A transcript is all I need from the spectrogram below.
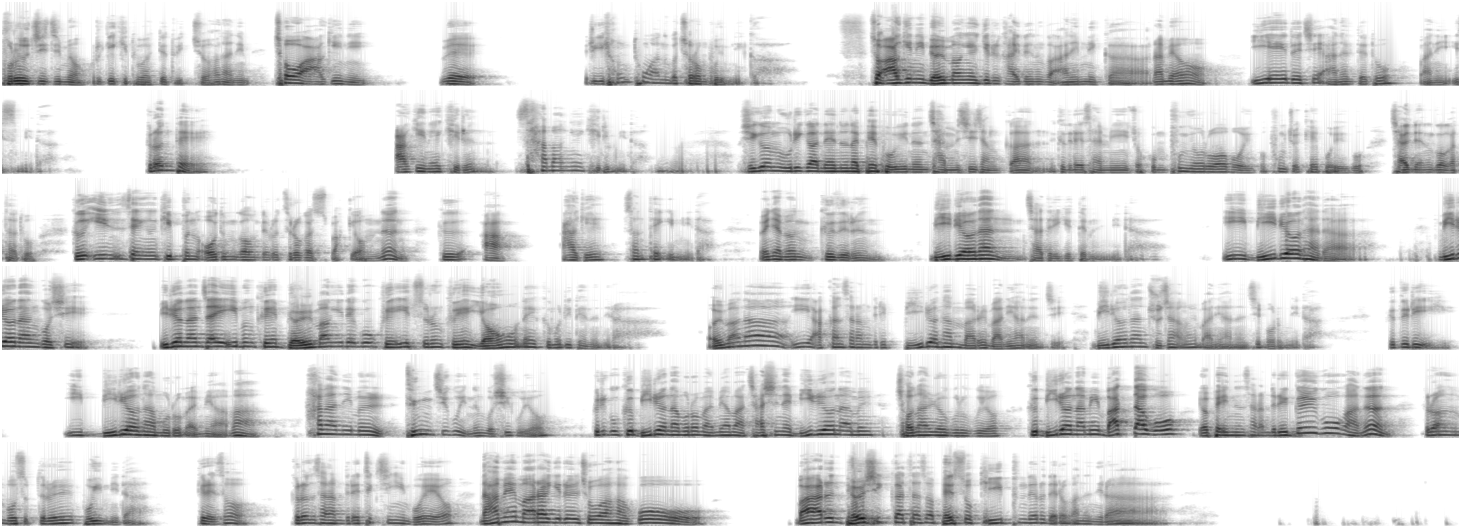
부르짖으며 그렇게 기도할 때도 있죠. 하나님, 저 악인이 왜 이렇게 형통하는 것처럼 보입니까? 저 악인이 멸망의 길을 가야 되는 거 아닙니까? 라며 이해되지 않을 때도 많이 있습니다. 그런데 악인의 길은 사망의 길입니다. 지금 우리가 내 눈앞에 보이는 잠시 잠깐 그들의 삶이 조금 풍요로워 보이고 풍족해 보이고 잘 되는 것 같아도 그 인생은 깊은 어둠 가운데로 들어갈 수밖에 없는 그 악, 악의 선택입니다. 왜냐하면 그들은 미련한 자들이기 때문입니다. 이 미련하다, 미련한 것이 미련한 자의 입은 그의 멸망이 되고 그의 입술은 그의 영혼의 그물이 되느니라. 얼마나 이 악한 사람들이 미련한 말을 많이 하는지, 미련한 주장을 많이 하는지 모릅니다. 그들이 이 미련함으로 말미암아 하나님을 등지고 있는 것이고요. 그리고 그 미련함으로 말미암아 자신의 미련함을 전하려고 그러고요. 그 미련함이 맞다고 옆에 있는 사람들이 끌고 가는 그런 모습들을 보입니다. 그래서 그런 사람들의 특징이 뭐예요? 남의 말하기를 좋아하고 말은 별식 같아서 뱃속 깊은 데로 내려가느니라.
